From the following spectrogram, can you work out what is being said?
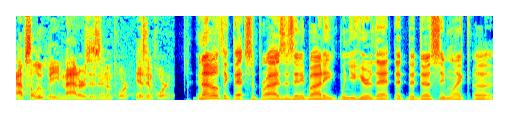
absolutely matters is, an import, is important. And I don't think that surprises anybody when you hear that. That that does seem like a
